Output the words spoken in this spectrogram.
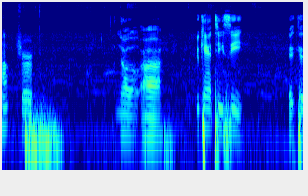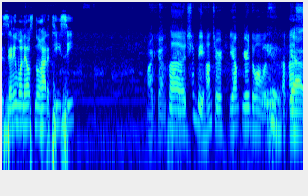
Uh, sure. No, uh, you can't TC. I- Does anyone else know how to TC? I can. Uh, it should be Hunter. Yep, you're the one with a Yeah.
